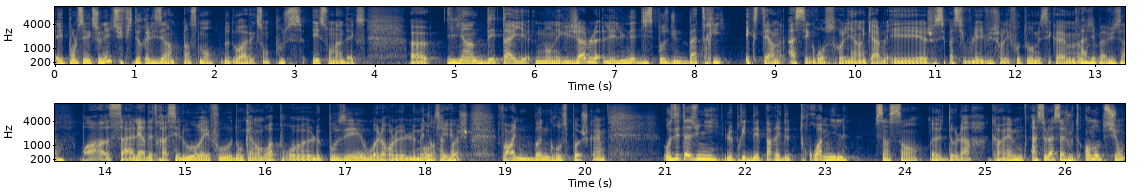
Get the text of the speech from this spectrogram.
Et pour le sélectionner, il suffit de réaliser un pincement de doigt avec son pouce et son index. Euh, il y a un détail non négligeable, les lunettes disposent d'une batterie externe assez grosse reliée à un câble et je sais pas si vous l'avez vu sur les photos mais c'est quand même Ah, j'ai pas vu ça. Bon, ça a l'air d'être assez lourd et il faut donc un endroit pour euh, le poser ou alors le, le mettre dans sa poche. Il faut avoir une bonne grosse poche quand même. Aux États-Unis, le prix de départ est de 3500 euh, dollars quand même. À cela s'ajoutent en option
